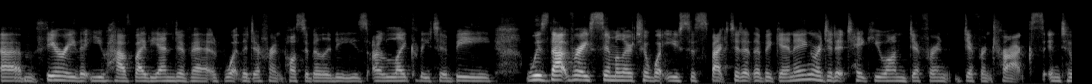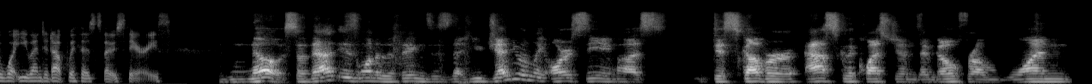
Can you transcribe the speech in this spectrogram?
um, theory that you have by the end of it of what the different possibilities are likely to be. Was that very similar to what you suspected at the beginning, or did it take you on different different tracks into what you ended up with as those theories? No. So that is one of the things is that you genuinely are seeing us discover, ask the questions, and go from one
